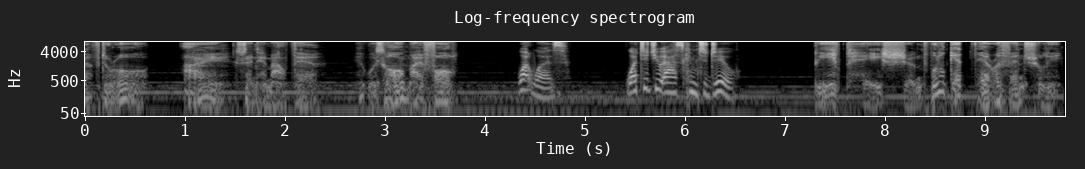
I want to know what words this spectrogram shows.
After all, I sent him out there. It was all my fault. What was? What did you ask him to do? Be patient. We'll get there eventually.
